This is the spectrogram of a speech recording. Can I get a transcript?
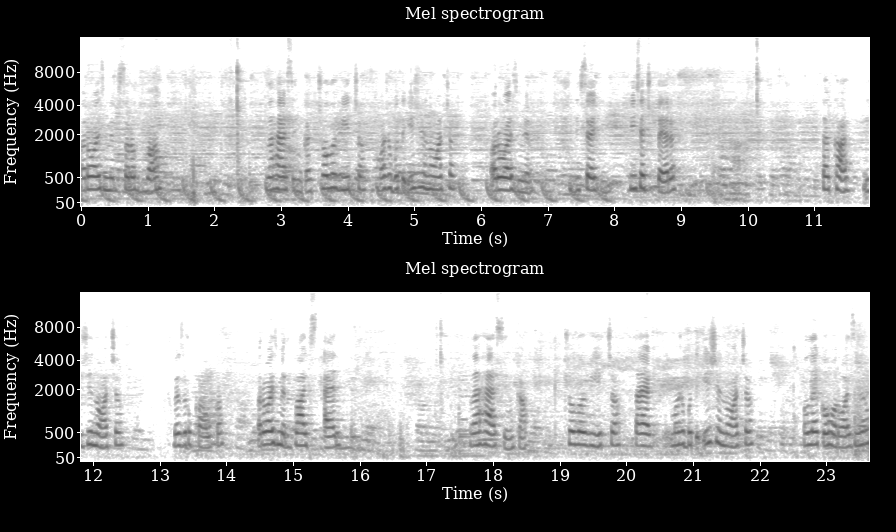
Розмір 42. Легесенька, чоловіча. Може бути і жіноча. Розмір 60, 54. Така жіноча. Безрукавка. Розмір 2XL. Легесенька. Чоловіча. Так може бути і жіноча. Великого розміру.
